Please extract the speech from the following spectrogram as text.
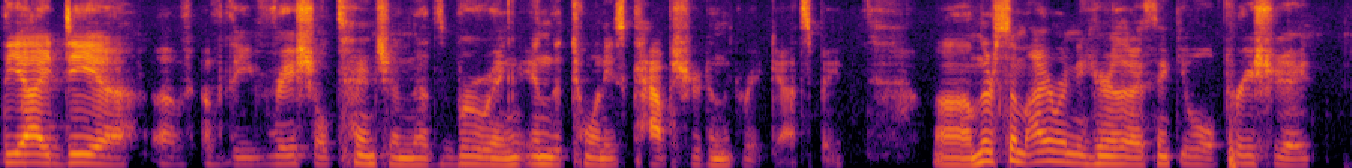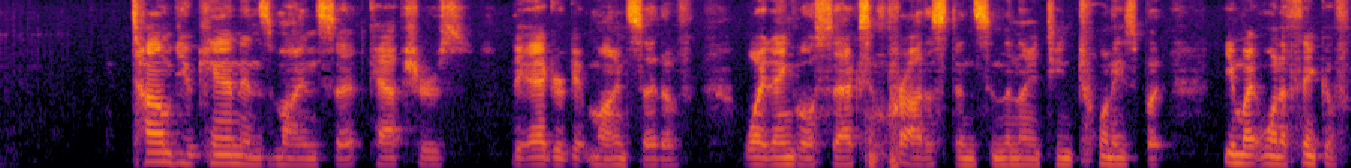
the idea of, of the racial tension that's brewing in the 20s captured in The Great Gatsby. Um, there's some irony here that I think you will appreciate. Tom Buchanan's mindset captures the aggregate mindset of white Anglo-Saxon Protestants in the 1920s, but you might want to think of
